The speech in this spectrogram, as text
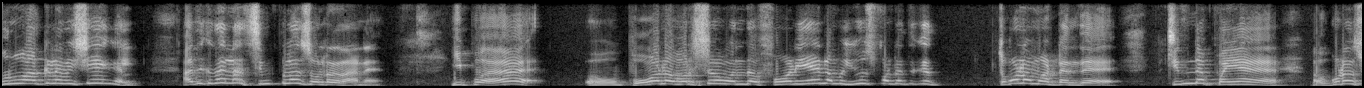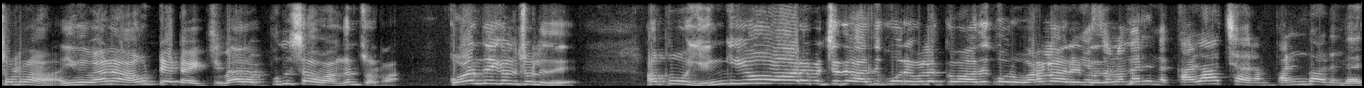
உருவாக்கின விஷயங்கள். அதுக்கு தான் நான் சிம்பிளாக சொல்கிறேன் நான். இப்போ போன வருஷம் வந்த ஃபோனையே நம்ம யூஸ் பண்றதுக்கு தோண மாட்டேங்குது சின்ன பையன் கூட சொல்றான் இது வேணா அவுடேட் ஆயிடுச்சு வேற புதுசா வாங்கன்னு சொல்றான். குழந்தைகள் சொல்லுது. அப்போ எங்கேயோ ஆரம்பிச்சது அதுக்கு ஒரு விளக்கம் அதுக்கு ஒரு வரலாறு சொன்ன மாதிரி இந்த கலாச்சாரம் பண்பாடு இந்த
